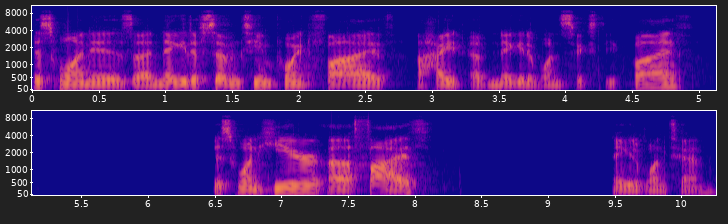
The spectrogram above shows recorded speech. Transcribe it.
This one is uh, negative 17.5, a height of negative 165. This one here, uh, 5, negative 110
